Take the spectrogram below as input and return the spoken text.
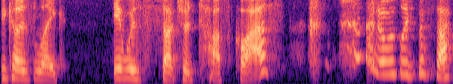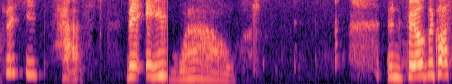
because like it was such a tough class. and it was like the fact that he passed the AP Wow. and failed the class,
